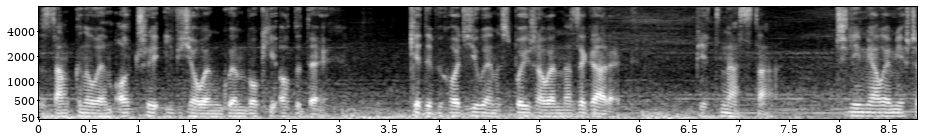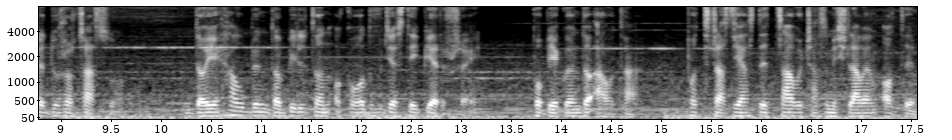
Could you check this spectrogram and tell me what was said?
Zamknąłem oczy i wziąłem głęboki oddech. Kiedy wychodziłem, spojrzałem na zegarek. Piętnasta, czyli miałem jeszcze dużo czasu. Dojechałbym do Bilton około 21. Pobiegłem do auta. Podczas jazdy cały czas myślałem o tym,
